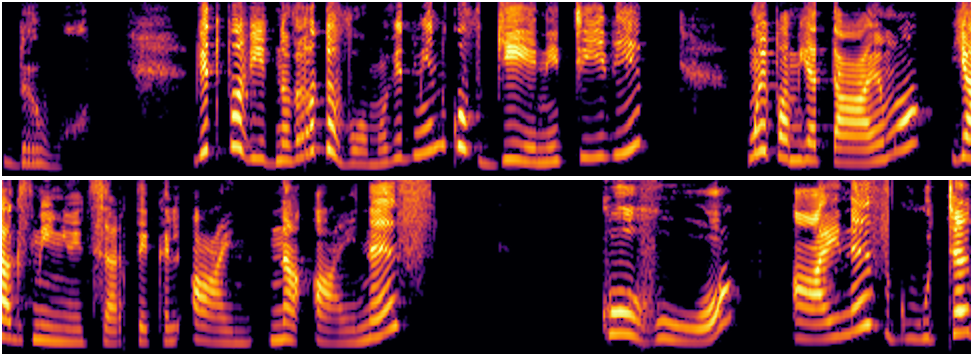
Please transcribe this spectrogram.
друг. Відповідно, в родовому відмінку в генітиві ми пам'ятаємо, як змінюється артикль ein на eines? Кого eines guten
